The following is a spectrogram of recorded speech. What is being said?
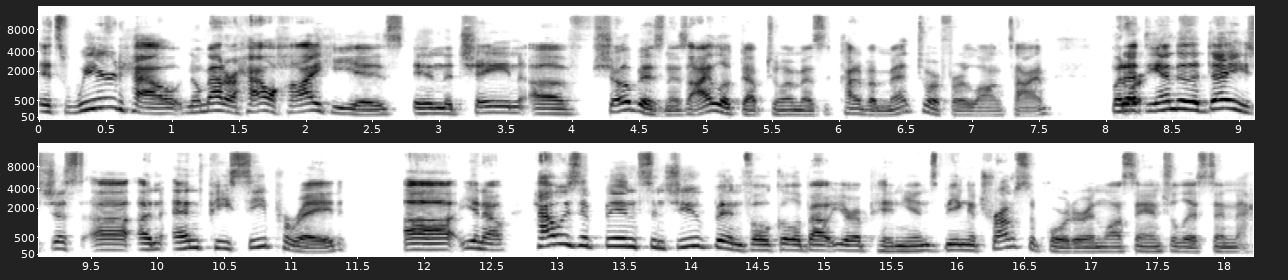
it's weird how no matter how high he is in the chain of show business, I looked up to him as kind of a mentor for a long time, but Sure. at the end of the day, he's just uh, an NPC parade. Uh, you know, how has it been since you've been vocal about your opinions, being a Trump supporter in Los Angeles, and h-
